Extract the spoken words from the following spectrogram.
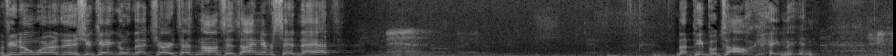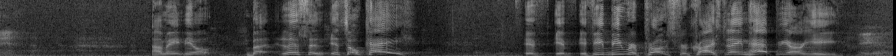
if you don't wear this, you can't go to that church. That's nonsense. I never said that. Amen. But people talk. Amen. Amen. I mean, you know. But listen, it's okay. If if if you be reproached for Christ's name, happy are ye. Amen.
